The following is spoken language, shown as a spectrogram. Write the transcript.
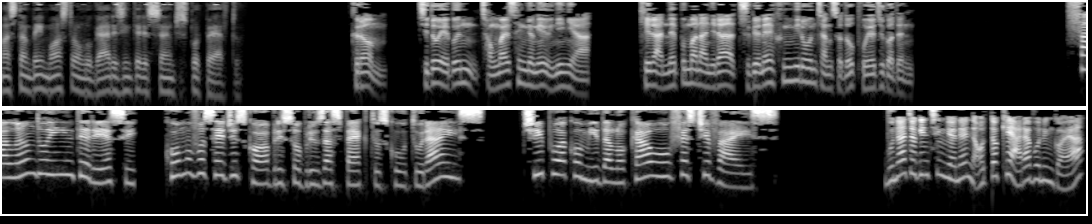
mas também mostram lugares interessantes por perto. 그럼, 지도 앱은 정말 생명의 은인이야. 길 안내뿐만 아니라 주변의 흥미로운 장소도 보여주거든. Falando em interesse, como você descobre sobre os aspectos culturais? Tipo a comida local ou festivais? 문화적인 측면은 어떻게 알아보는 거야?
